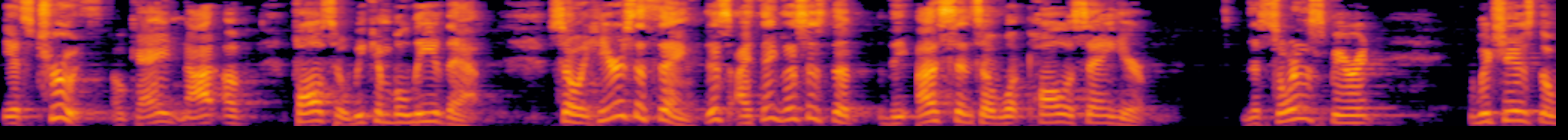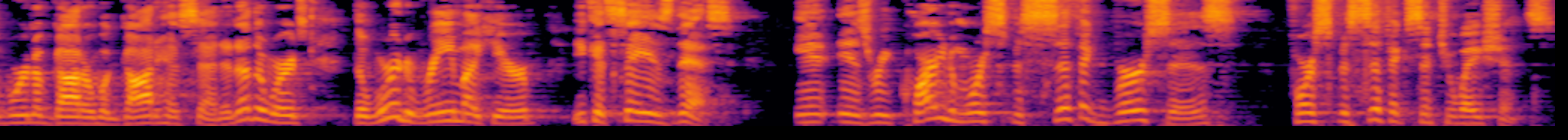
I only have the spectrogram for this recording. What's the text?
It's truth, okay? Not of falsehood. We can believe that. So here's the thing. This I think this is the, the essence of what Paul is saying here. The sword of the Spirit, which is the word of God or what God has said. In other words, the word rhema here, you could say is this it is requiring more specific verses for specific situations.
